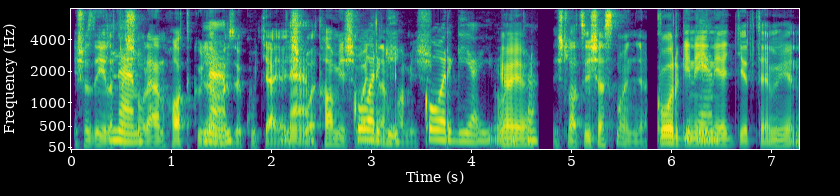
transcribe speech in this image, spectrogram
és az élete Nem. során hat különböző kutyája is Nem. volt. Hamis vagy nem Korgi, hamis? korgiai Ja, ja. voltak. És Laci is ezt mondja? Korgi Igen. néni egyértelműen.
